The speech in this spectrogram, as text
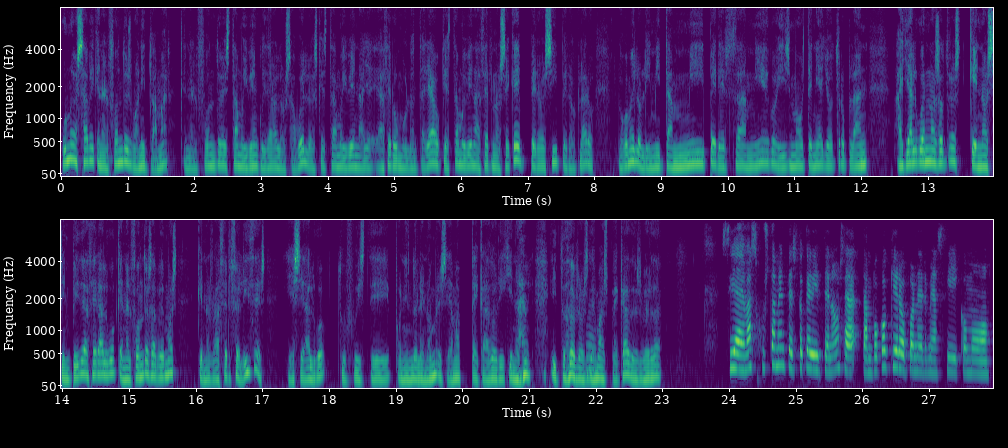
uno sabe que en el fondo es bonito amar, que en el fondo está muy bien cuidar a los abuelos, que está muy bien hacer un voluntariado, que está muy bien hacer no sé qué, pero sí, pero claro, luego me lo limita mi pereza, mi egoísmo, tenía yo otro plan. Hay algo en nosotros que nos impide hacer algo que en el fondo sabemos que nos va a hacer felices. Y ese algo tú fuiste poniéndole nombre, se llama pecado original y todos los demás pecados, ¿verdad? Sí, además justamente esto que dice, ¿no? O sea, tampoco quiero ponerme así como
